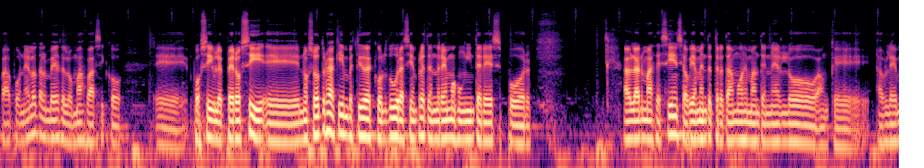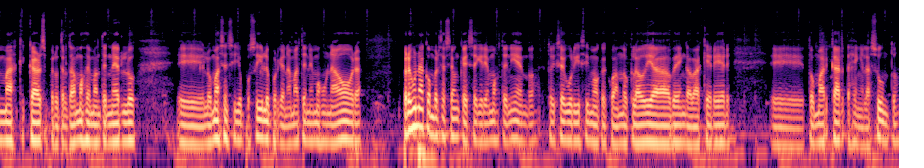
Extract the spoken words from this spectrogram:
Para ponerlo tal vez de lo más básico eh, posible. Pero sí, eh, nosotros aquí en Vestido de Cordura siempre tendremos un interés por hablar más de ciencia. Obviamente tratamos de mantenerlo, aunque hablé más que Cars, pero tratamos de mantenerlo eh, lo más sencillo posible porque nada más tenemos una hora. Pero es una conversación que seguiremos teniendo. Estoy segurísimo que cuando Claudia venga va a querer eh, tomar cartas en el asunto.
